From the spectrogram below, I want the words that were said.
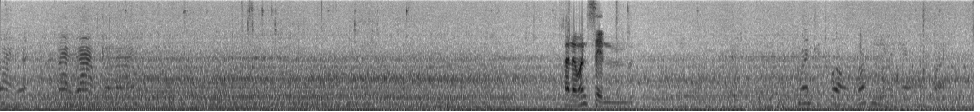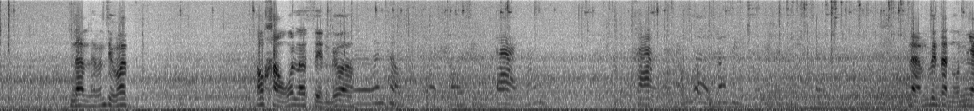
บ้านละบ้านล่างก็หลาย อั นนั้นมันเซ็นมันสิกว้างบ่พี่เดียวก่อนนั่นแหละมันถือว่าเขาเขาว่าเราเซ็นด้วยเออมันเขาเปิดเขาสิใต้มั้งข้างอำเภอเขาพี่ก็มีที่เออน่ะมันเป็นถนนไง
